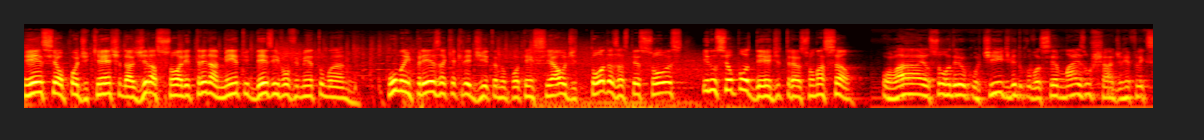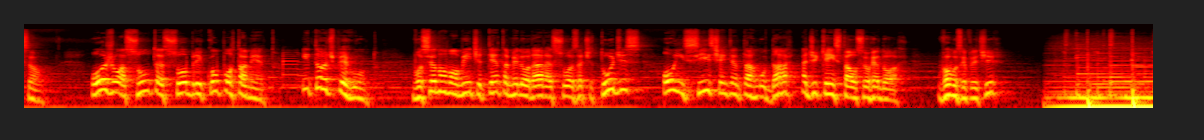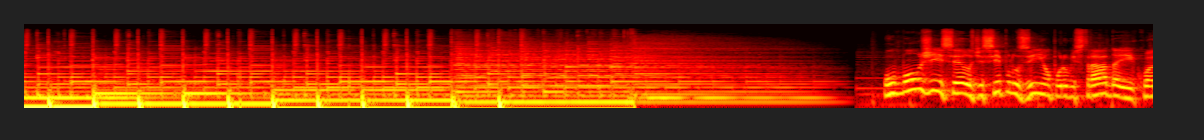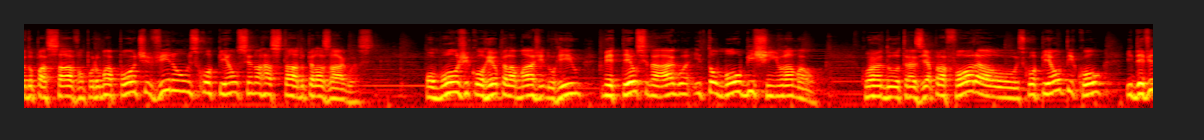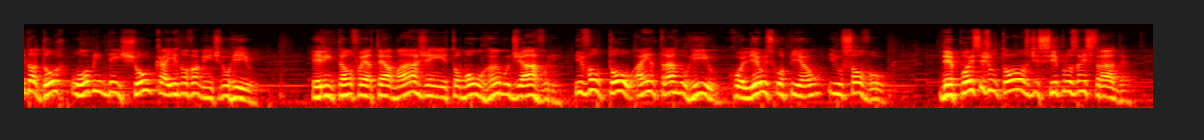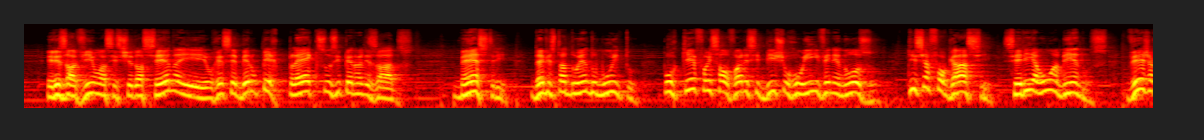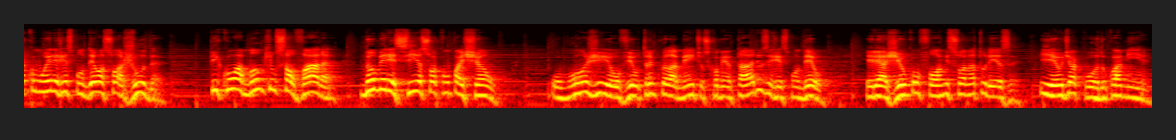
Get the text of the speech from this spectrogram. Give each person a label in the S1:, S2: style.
S1: Esse é o podcast da Girassoli Treinamento e Desenvolvimento Humano. Uma empresa que acredita no potencial de todas as pessoas e no seu poder de transformação. Olá, eu sou Rodrigo Curti e divido com você mais um chá de reflexão. Hoje o assunto é sobre comportamento. Então eu te pergunto: você normalmente tenta melhorar as suas atitudes ou insiste em tentar mudar a de quem está ao seu redor? Vamos refletir? Um monge e seus discípulos iam por uma estrada e, quando passavam por uma ponte, viram um escorpião sendo arrastado pelas águas. O monge correu pela margem do rio, meteu-se na água e tomou o bichinho na mão. Quando o trazia para fora, o escorpião picou e, devido à dor, o homem deixou cair novamente no rio. Ele então foi até a margem e tomou um ramo de árvore e voltou a entrar no rio, colheu o escorpião e o salvou. Depois se juntou aos discípulos na estrada. Eles haviam assistido à cena e o receberam perplexos e penalizados. Mestre, deve estar doendo muito. Por que foi salvar esse bicho ruim e venenoso? Que se afogasse, seria um a menos. Veja como ele respondeu à sua ajuda. Picou a mão que o salvara, não merecia sua compaixão. O monge ouviu tranquilamente os comentários e respondeu: Ele agiu conforme sua natureza e eu de acordo com a minha.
